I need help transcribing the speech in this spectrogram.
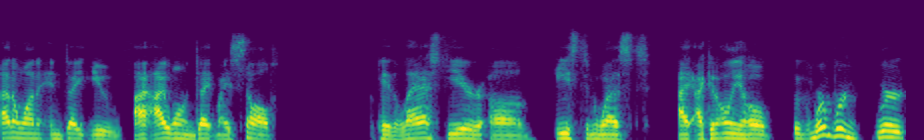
I don't want to indict you. I, I will indict myself okay, the last year of East and West, I, I can only hope we're we're we're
